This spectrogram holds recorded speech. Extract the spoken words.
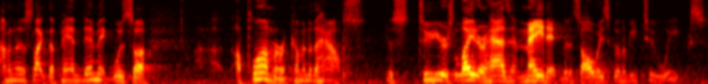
I mean, it's like the pandemic was a, a plumber coming to the house. Just two years later hasn't made it, but it's always going to be two weeks.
